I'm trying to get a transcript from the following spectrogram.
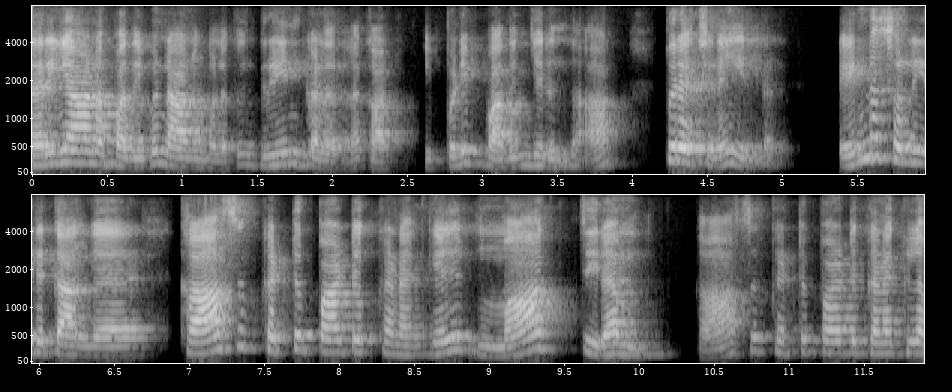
சரியான பதிவு நான் உங்களுக்கு கிரீன் கலர்ல காட்டும் இப்படி பதிஞ்சிருந்தா பிரச்சனை இல்லை. என்ன சொல்லியிருக்காங்க? காசு கட்டுப்பாட்டு கணக்கில் மாத்திரம் காசு கட்டுப்பாட்டு கணக்குல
